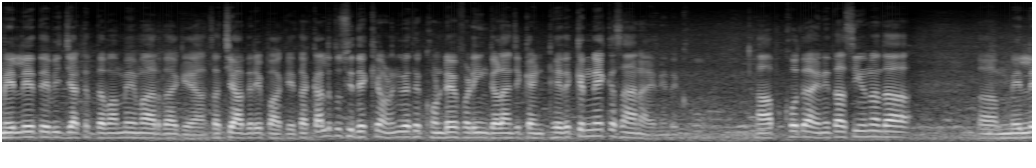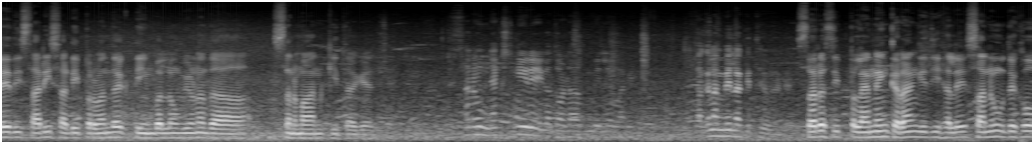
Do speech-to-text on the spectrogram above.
ਮੇਲੇ ਤੇ ਵੀ ਜੱਟ ਦਵਾਮੇ ਮਾਰਦਾ ਗਿਆ ਤਾਂ ਚਾਦਰੇ ਪਾ ਕੇ। ਤਾਂ ਕੱਲ ਤੁਸੀਂ ਦੇਖਿਆ ਹੋਣਗੇ ਇੱਥੇ ਖੁੰਡੇ ਫੜੀ ਗਲਾਂ 'ਚ ਕੈਂਠੇ ਤੇ ਕਿੰਨੇ ਕਿਸਾਨ ਆਏ ਨੇ ਦੇਖੋ। ਆਪ ਖੁਦ ਆਏ ਨੇ ਤਾਂ ਅਸੀਂ ਉਹਨਾਂ ਦਾ ਮੇਲੇ ਦੀ ਸਾਰੀ ਸਾਡੀ ਪ੍ਰਬੰਧਕ ਟੀਮ ਵੱਲੋਂ ਵੀ ਉਹਨਾਂ ਦਾ ਸਨਮਾਨ ਕੀਤਾ ਗਿਆ ਜੀ। ਸਰ ਹੁਣ ਨੈਕਸਟ ਕੀ ਰਹੇਗਾ ਤੁਹਾਡਾ ਮੇਲੇ ਬਾਰੇ? ਅਗਲਾ ਮੇਲਾ ਕਿੱਥੇ ਹੋਵੇਗਾ? ਸਰ ਅਸੀਂ ਪਲੈਨਿੰਗ ਕਰਾਂਗੇ ਜੀ ਹਲੇ। ਸਾਨੂੰ ਦੇਖੋ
